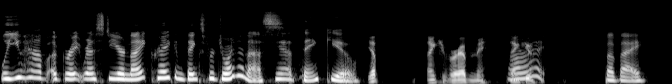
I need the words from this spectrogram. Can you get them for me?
Well, you have a great rest of your night, Craig, and thanks for joining us. Yeah, thank you. Yep, thank you for having me. Thank you. Bye bye.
